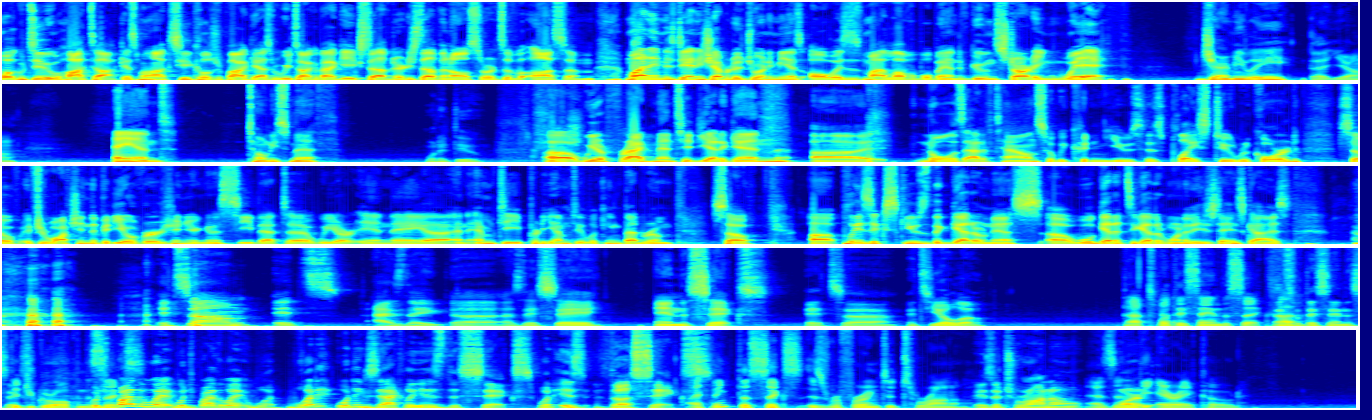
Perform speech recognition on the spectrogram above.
and welcome to Hawk Talk. It's my Hawks Geek Culture podcast where we talk about geek stuff, nerdy stuff, and all sorts of awesome. My name is Danny Shepard, and joining me as always is my lovable band of goons, starting with Jeremy Lee That young. and Tony Smith. What it do? Uh, we are fragmented yet again. Uh, Noel is out of town, so we couldn't use his place to record. So if you're watching the video version, you're going to see that uh, we are in a uh, an empty, pretty empty looking bedroom. So uh, please excuse the ghetto ness. Uh, we'll get it together one of these days, guys. It's um, it's as they uh, as they say in the six. It's uh, it's YOLO. That's what they say in the six. That's what they say in the six. did you grow up in the which, six? by the way, which by the way, what what what exactly is the six? What is the six? I think the six is referring to Toronto, is it Toronto? as in Or- the area code.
